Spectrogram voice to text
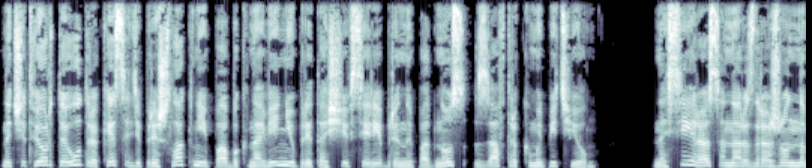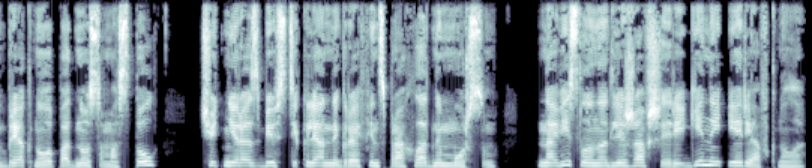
На четвертое утро Кэссиди пришла к ней по обыкновению, притащив серебряный поднос с завтраком и питьем. На сей раз она раздраженно брякнула под носом о стол, чуть не разбив стеклянный графин с прохладным морсом, нависла над лежавшей Региной и рявкнула.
